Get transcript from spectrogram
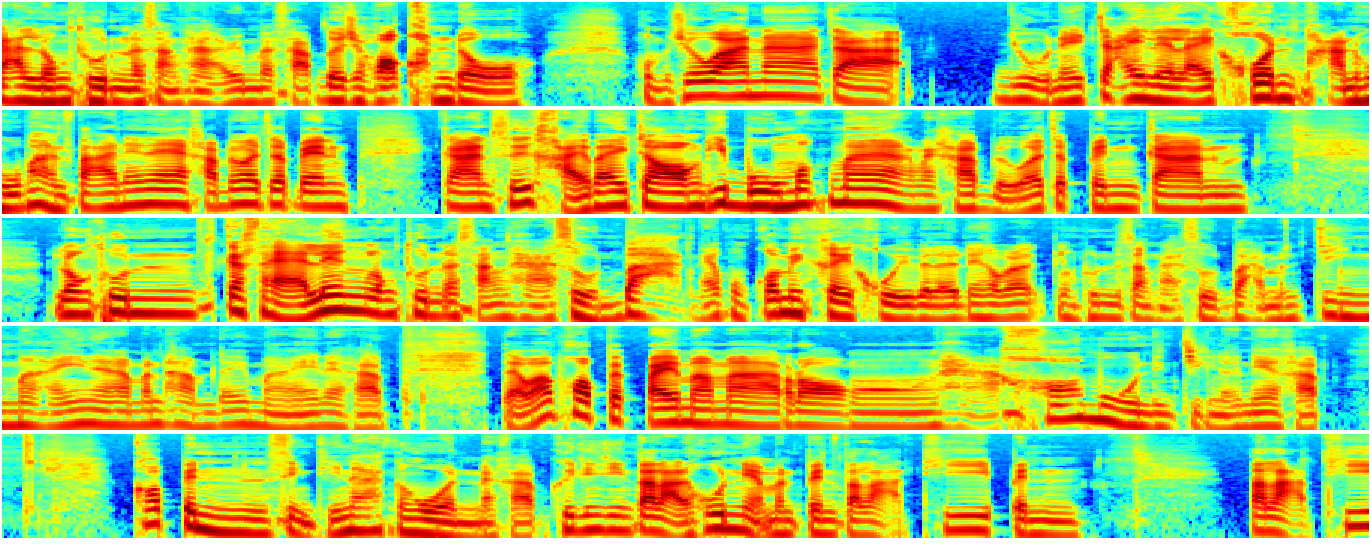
การลงทุนอสังหาริมทรัพย์โดยเฉพาะคอนโด ผมเชื่อว่าน่าจะอยู่ในใจหลาย ๆ คนผ่านหูผ่านตาแน่ ๆ ครับ ไม่ว่าจะเป็นการซื้อขายใบจองที่บูมมาก ๆ นะครับ หรือว่าจะเป็นการ ลงทุนกระแสเรื่องลงทุนอสังหาศูนย์บาทนะผมก็ไม่เคยคุยไปแล้วนะครับว่าลงทุนอสังหาศูนย์บาทมันจริงไหมนะครับมันทำได้ไหมนะครับ แต่ว่าพอไปไปมามาลองหาข้อมูลจริง ๆ แล้วเนี่ยครับ ก็เป็นสิ่งที่น่ากังวลนะครับ คือจริง ๆ ตลาดหุ้นเนี่ยมันเป็นตลาดที่เป็นตลาดที่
